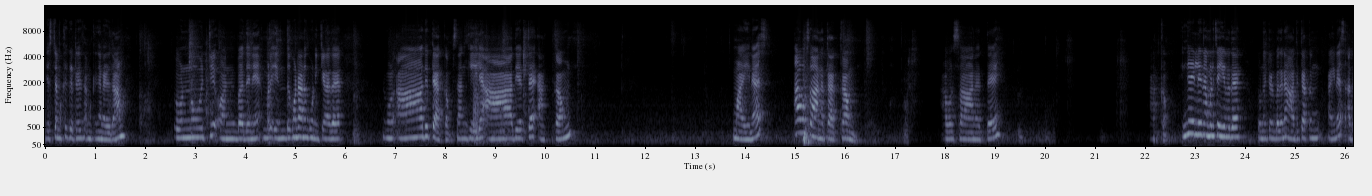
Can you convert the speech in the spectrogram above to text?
ജസ്റ്റ് നമുക്ക് കിട്ടിയത് നമുക്ക് ഇങ്ങനെ എഴുതാം. തൊണ്ണൂറ്റി ഒൻപതിന് നമ്മൾ എന്തുകൊണ്ടാണ് ഗുണിക്കണത്? ആദ്യത്തെ അക്കം സംഖ്യയിലെ ആദ്യത്തെ അക്കം മൈനസ് അവസാനത്തെ അക്കം. അവസാനത്തെ അക്കം ഇങ്ങനെയല്ലേ നമ്മൾ ചെയ്യുന്നത്? തൊണ്ണൂറ്റൊൻപതിന് ആദ്യത്തെ അക്കം മൈനസ് അത്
